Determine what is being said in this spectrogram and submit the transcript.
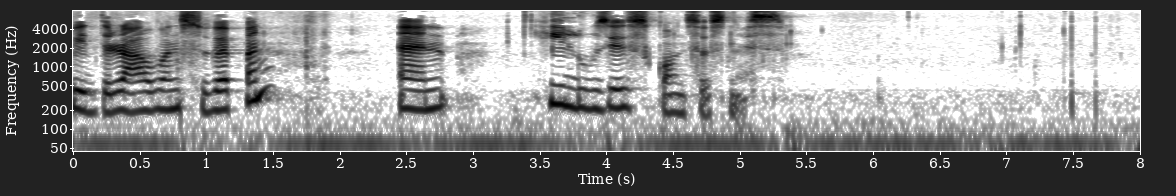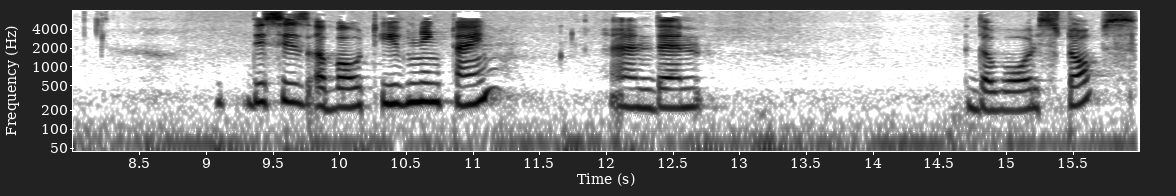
with Ravan's weapon and he loses consciousness. This is about evening time, and then the war stops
